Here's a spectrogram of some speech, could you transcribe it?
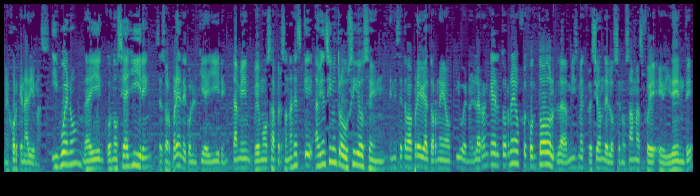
mejor que nadie más. Y bueno, ahí conoce a Jiren, se sorprende con el ki de Jiren. También vemos a personajes que habían sido introducidos en, en esta etapa previa al torneo. Y bueno, el arranque del torneo fue con todo, la misma expresión de los Senosamas fue evidente,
